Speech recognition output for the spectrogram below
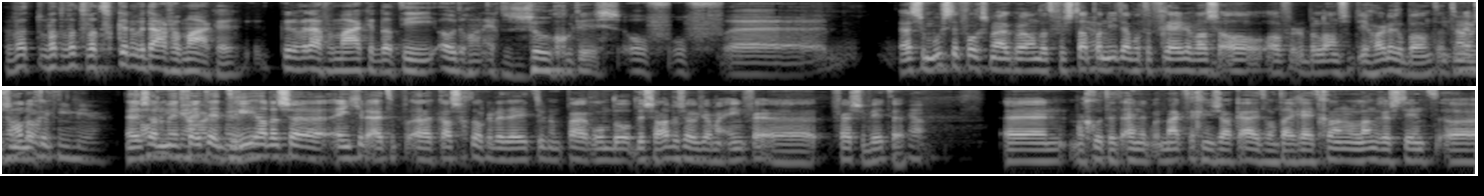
Wat, wat, wat, wat kunnen we daarvan maken? Kunnen we daarvan maken dat die auto gewoon echt zo goed is? Of, of eh, Ja, ze moesten volgens mij ook wel, omdat Verstappen niet helemaal tevreden was al over de balans op die hardere band. En toen Nou, hebben ze hem nog ook niet meer. Nee, ze hadden hem in niet meer VT3 hadden ze eentje uit de eh, kast getrokken. Daar deed toen een paar ronden op. Dus ze hadden sowieso maar één ver- eh, verse witte. Ja. En, maar goed, uiteindelijk het maakte geen zak uit. Want hij reed gewoon een langere stint, eh,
